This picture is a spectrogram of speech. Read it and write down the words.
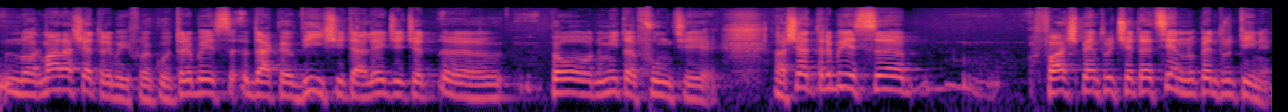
normal așa trebuie făcut. Trebuie să, dacă vii și te alegi ce, uh, pe o anumită funcție, așa trebuie să faci pentru cetățeni, nu pentru tine.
